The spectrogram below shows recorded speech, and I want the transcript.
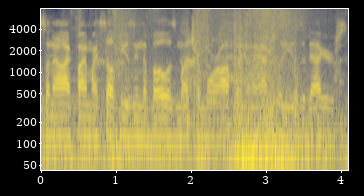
So now I find myself using the bow as much or more often than I actually use the daggers.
